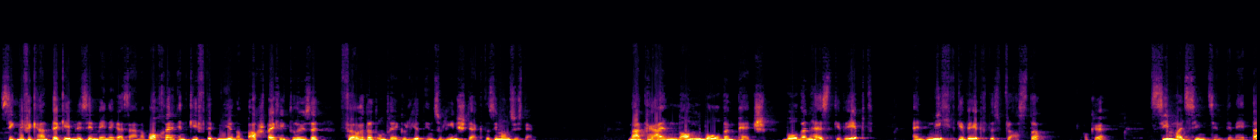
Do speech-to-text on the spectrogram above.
signifikante Ergebnisse in weniger als einer Woche, entgiftet Nieren- und Bauchspeicheldrüse, fördert und reguliert Insulin, stärkt das Immunsystem. Material Non-Woven Patch. Woven heißt gewebt, ein nicht gewebtes Pflaster, okay, 7 mal 7 Zentimeter,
